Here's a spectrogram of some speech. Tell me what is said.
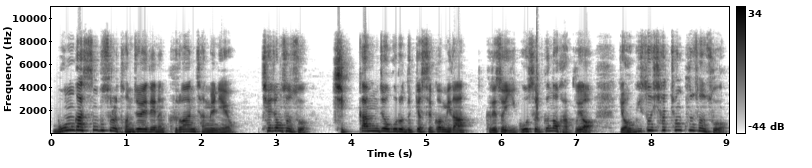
뭔가 승부수를 던져야 되는 그러한 장면이에요. 최정 선수 직감적으로 느꼈을 겁니다. 그래서 이곳을 끊어갔고요. 여기서 샤청쿤 선수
